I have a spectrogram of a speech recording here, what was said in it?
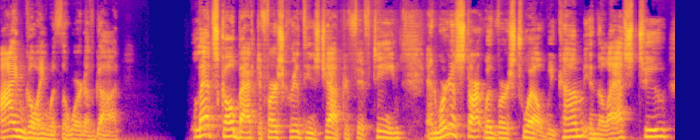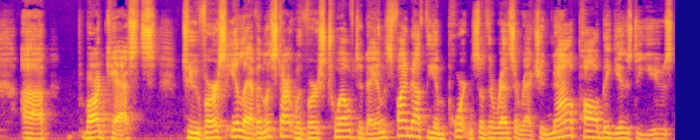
I'm going with the word of God. Let's go back to 1 Corinthians chapter 15, and we're going to start with verse 12. We come in the last two uh, broadcasts to verse 11. Let's start with verse 12 today and let's find out the importance of the resurrection. Now Paul begins to use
